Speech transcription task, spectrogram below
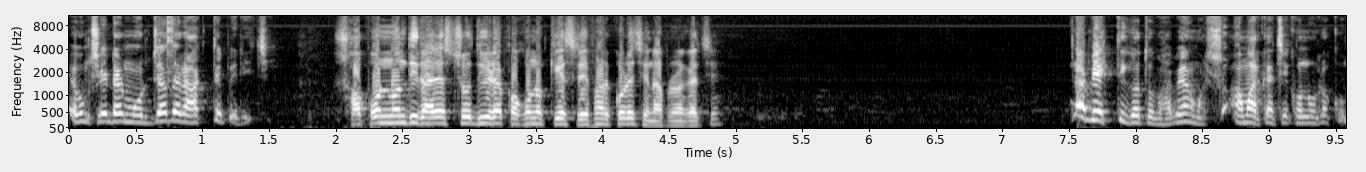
এবং সেটার মর্যাদা রাখতে পেরেছি। স্বপন নন্দী রাজেশ চৌধুরীরা কখনো কেস রেফার করেছেন আপনার কাছে? না ব্যক্তিগতভাবে আমার আমার কাছে কোনো রকম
